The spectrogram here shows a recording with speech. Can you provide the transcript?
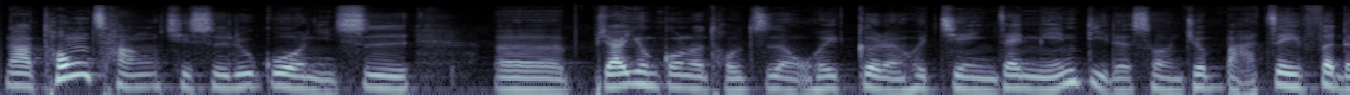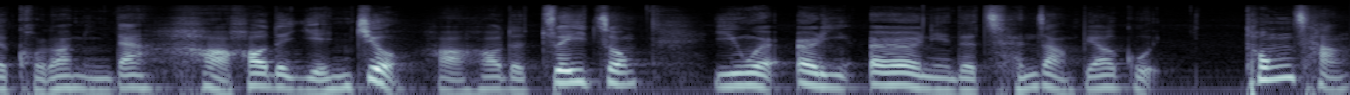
那通常其实如果你是呃比较用功的投资人，我会个人会建议在年底的时候，你就把这一份的口袋名单好好的研究，好好的追踪，因为二零二二年的成长标股通常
